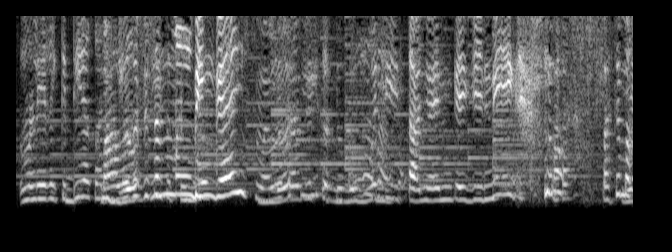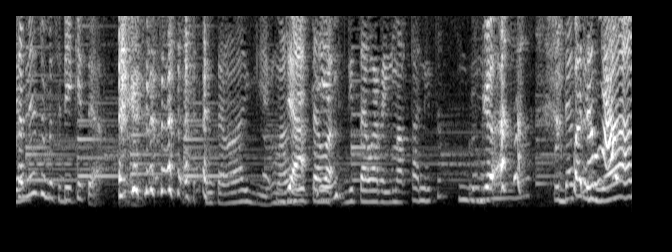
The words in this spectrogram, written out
melirik ke dia kan. Malu tapi seneng ding guys. Malu sih ketemu gue ditanyain kayak gini. Pasti makannya cuma sedikit ya? Bukan lagi. Malah Jaim. ditawa, ditawarin makan itu Enggak. udah Padahal kenyang.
